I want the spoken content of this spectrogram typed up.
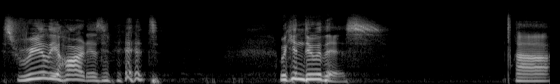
It's really hard, isn't it? we can do this. Uh,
